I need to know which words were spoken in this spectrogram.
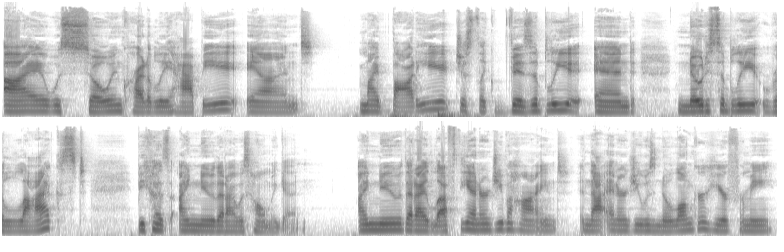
I was so incredibly happy and my body just like visibly and noticeably relaxed because I knew that I was home again. I knew that I left the energy behind and that energy was no longer here for me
